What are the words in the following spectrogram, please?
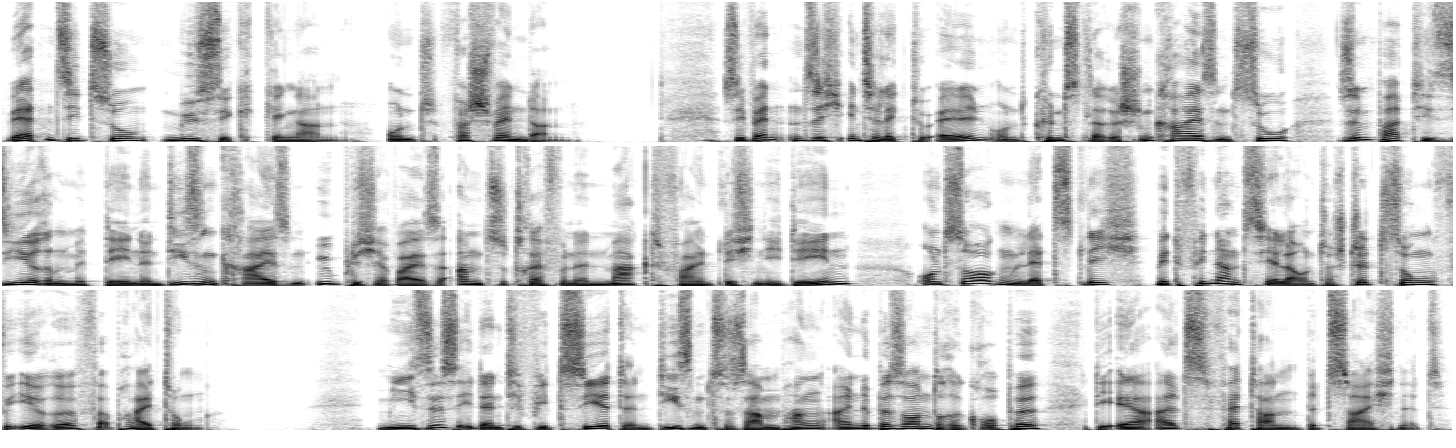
werden sie zu Müßiggängern und Verschwendern. Sie wenden sich intellektuellen und künstlerischen Kreisen zu, sympathisieren mit den in diesen Kreisen üblicherweise anzutreffenden marktfeindlichen Ideen und sorgen letztlich mit finanzieller Unterstützung für ihre Verbreitung. Mises identifiziert in diesem Zusammenhang eine besondere Gruppe, die er als Vettern bezeichnet.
